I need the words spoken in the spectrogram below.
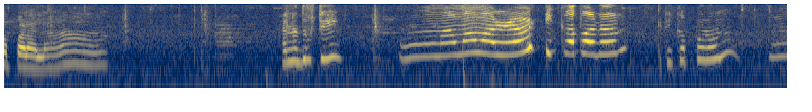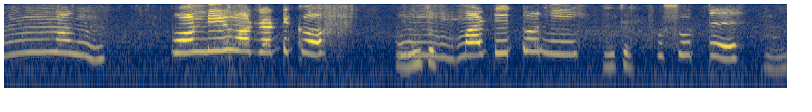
कपाळाला. है ना दृष्टी? मामा मला टिका पडून. टिका पडून? पोंडी माझ्या टिका माती तोनी सुते. हो,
